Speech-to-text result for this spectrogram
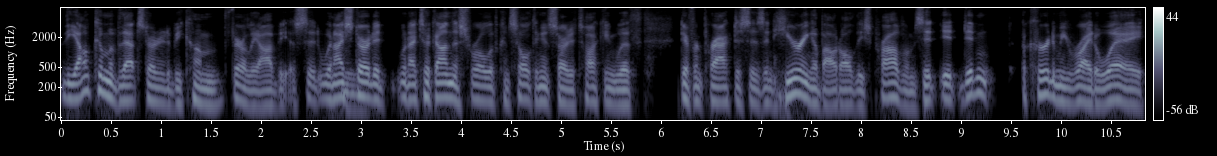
the outcome of that started to become fairly obvious when i mm. started when i took on this role of consulting and started talking with different practices and hearing about all these problems it it didn't occur to me right away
